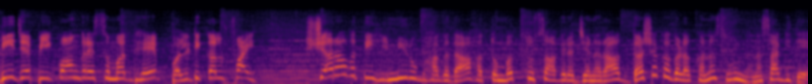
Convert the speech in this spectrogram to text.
ಬಿಜೆಪಿ ಕಾಂಗ್ರೆಸ್ ಮಧ್ಯೆ ಪೊಲಿಟಿಕಲ್ ಫೈಟ್ ಶರಾವತಿ ಹಿನ್ನೀರು ಭಾಗದ ಹತ್ತೊಂಬತ್ತು ಸಾವಿರ ಜನರ ದಶಕಗಳ ಕನಸು ನನಸಾಗಿದೆ.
